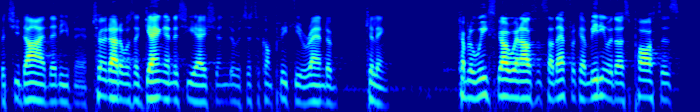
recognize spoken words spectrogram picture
but she died that evening. It turned out it was a gang initiation, it was just a completely random killing. A couple of weeks ago, when I was in South Africa meeting with those pastors,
